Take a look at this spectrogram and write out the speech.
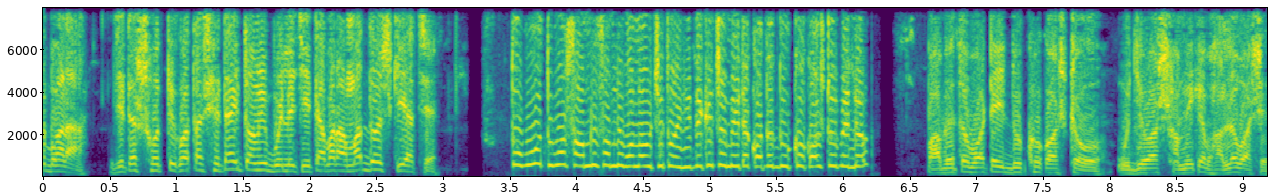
আমার দোষ রে যেটা সত্যি কথা সেটাই তো আমি বলেছি এটা আবার আমার দোষ কি আছে? তবুও তোমার সামনে সামনে বলা উচিত হয়নি দেখেছ মেয়েটা কত দুঃখ কষ্ট পেল? পাবে তো বটেই দুঃখ কষ্ট। ও যে ওর স্বামীকে ভালোবাসে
